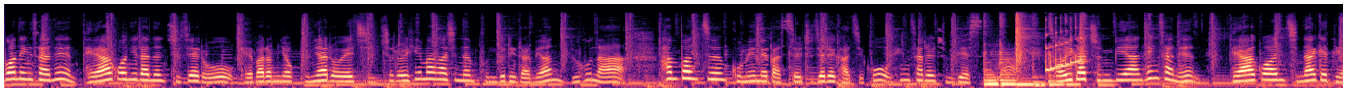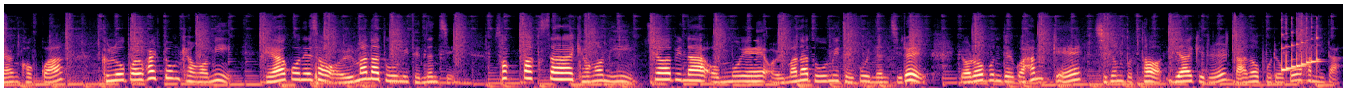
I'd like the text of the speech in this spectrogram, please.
이번 행사는 대학원이라는 주제로 개발협력 분야로의 진출을 희망하시는 분들이라면 누구나 한 번쯤 고민해 봤을 주제를 가지고 행사를 준비했습니다. 저희가 준비한 행사는 대학원 진학에 대한 것과 글로벌 활동 경험이 대학원에서 얼마나 도움이 됐는지 석박사 경험이 취업이나 업무에 얼마나 도움이 되고 있는지를 여러분들과 함께 지금부터 이야기를 나눠보려고 합니다.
